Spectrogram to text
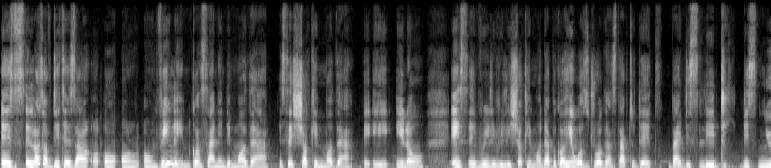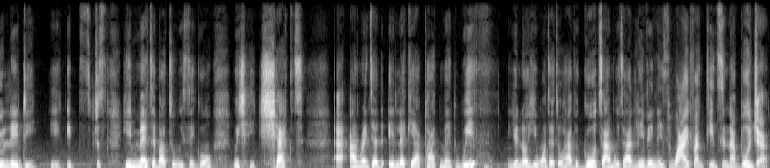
It's a lot of details are on, on, unveiling concerning the mother. It's a shocking mother. It, it, you know, it's a really, really shocking mother because he was drugged and stabbed to death by this lady, this new lady it's just he met about two weeks ago, which he checked uh, and rented a Lekki apartment with. You know, he wanted to have a good time without leaving his wife and kids in Abuja.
